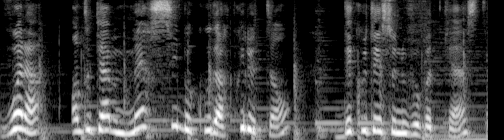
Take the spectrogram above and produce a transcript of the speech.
Voilà, en tout cas, merci beaucoup d'avoir pris le temps d'écouter ce nouveau podcast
